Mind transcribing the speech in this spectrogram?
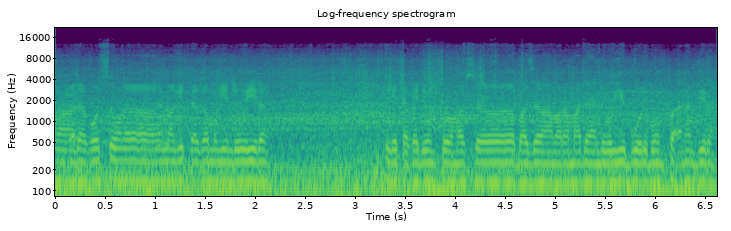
ha, dah kosong dah. Memang kita akan merindui lah. Nanti kita akan jumpa masa Bazar Ramadan 2024 nanti lah.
